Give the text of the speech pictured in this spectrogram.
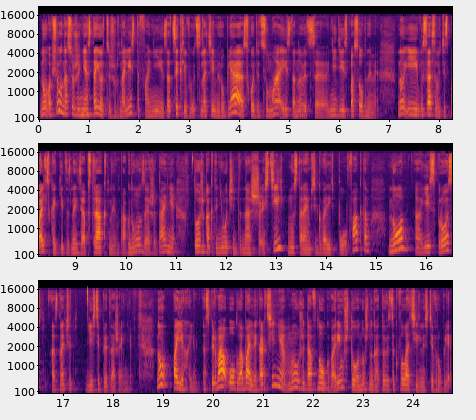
Ну, вообще у нас уже не остается журналистов, они зацикливаются на теме рубля, сходят с ума и становятся недееспособными. Ну и высасывать из пальца какие-то, знаете, абстрактные прогнозы, ожидания, тоже как-то не очень-то наш стиль. Мы стараемся говорить по фактам, Но а, есть спрос, а значит есть и предложение. Ну, поехали. Сперва о глобальной картине. Мы уже давно говорим, что нужно готовиться к волатильности в рубле.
